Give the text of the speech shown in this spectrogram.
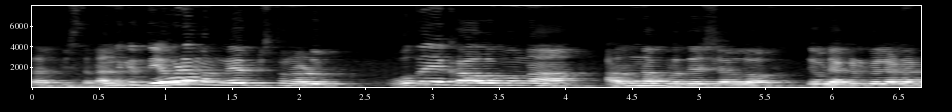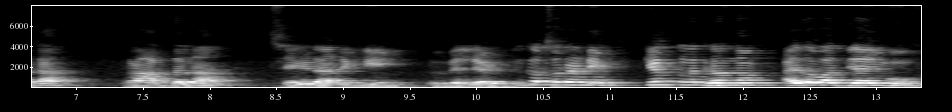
తప్పిస్తాడు. అందుకే దేవుడే మనకు నేర్పిస్తున్నాడు. ఉదయకాలమున అరణ్య ప్రదేశాల్లో దేవుడు ఎక్కడికి వెళ్ళాడంట? ప్రార్థన చేయడానికి వెళ్ళాడు. ఇంకా చూడండి కీర్తనల గ్రంథం ఐదవ అధ్యాయము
